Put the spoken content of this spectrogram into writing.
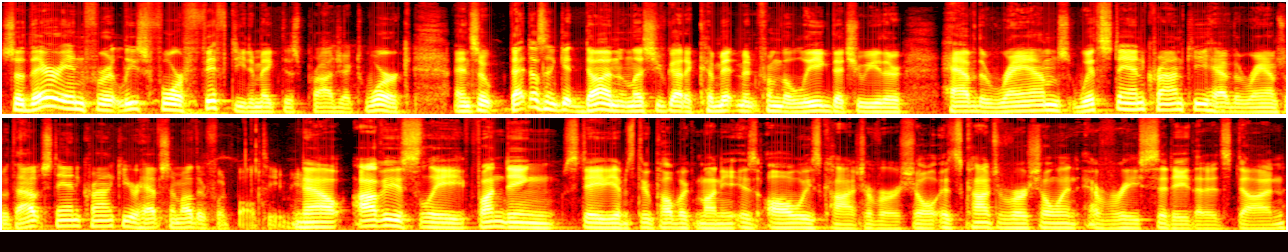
So they're in for at least 450 to make this project work. And so that doesn't get done unless you've got a commitment from the league that you either have the Rams with Stan Kroenke, have the Rams without Stan Kroenke, or have some other football team. Now, obviously, funding stadiums through public money is always controversial. It's controversial in every city that it's done.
